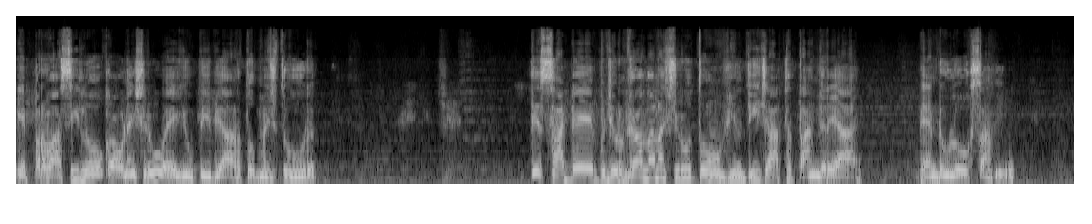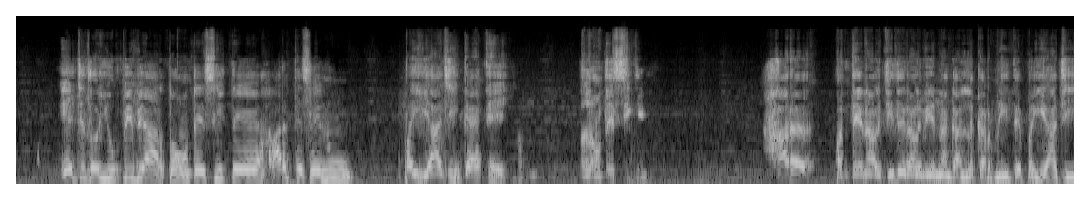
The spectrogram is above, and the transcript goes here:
ਇਹ ਪ੍ਰਵਾਸੀ ਲੋਕ ਆਉਣੇ ਸ਼ੁਰੂ ਹੋਏ ਯੂਪੀ ਬਿਹਾਰ ਤੋਂ ਮਜ਼ਦੂਰ ਤੇ ਸਾਡੇ ਬਜ਼ੁਰਗਾਂ ਦਾ ਨਾ ਸ਼ੁਰੂ ਤੋਂ ਹਿੰਦੀ 'ਚ ਹੱਥ ਤੰਗ ਰਿਹਾ ਹੈ। ਪੇਂਡੂ ਲੋਕ ਸਾਂ ਇਹ ਜਦੋਂ ਯੂਪੀ ਬਿਹਾਰ ਤੋਂ ਆਉਂਦੇ ਸੀ ਤੇ ਹਰ ਕਿਸੇ ਨੂੰ ਭਈਆ ਜੀ ਕਹਿ ਕੇ ਬੁਲਾਉਂਦੇ ਸੀਗੇ ਹਰ ਬੰਦੇ ਨਾਲ ਜਿਹਦੇ ਨਾਲ ਵੀ ਇਹਨਾਂ ਗੱਲ ਕਰਨੀ ਤੇ ਭਈਆ ਜੀ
